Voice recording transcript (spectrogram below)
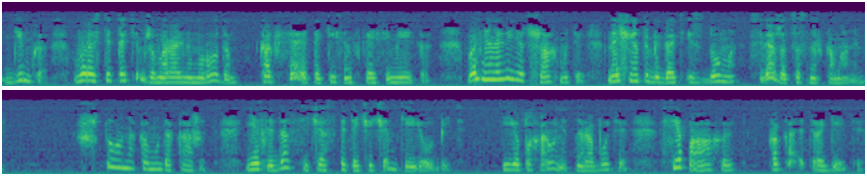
Димка вырастет таким же моральным уродом, как вся эта кисинская семейка, возненавидит шахматы, начнет убегать из дома, свяжется с наркоманами. Что она кому докажет, если даст сейчас этой чеченке ее убить? Ее похоронят на работе, все поахают. Какая трагедия,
